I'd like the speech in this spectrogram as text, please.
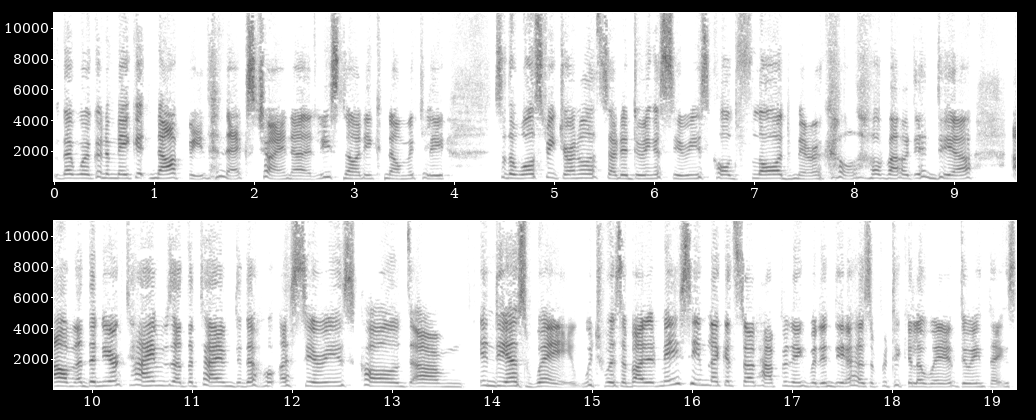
that were going to make it not be the next China, at least not economically. So the Wall Street Journal started doing a series called Flawed Miracle about India. Um, and the New York Times at the time did a, a series called um, India's Way, which was about it may seem like it's not happening, but India has a particular way of doing things.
